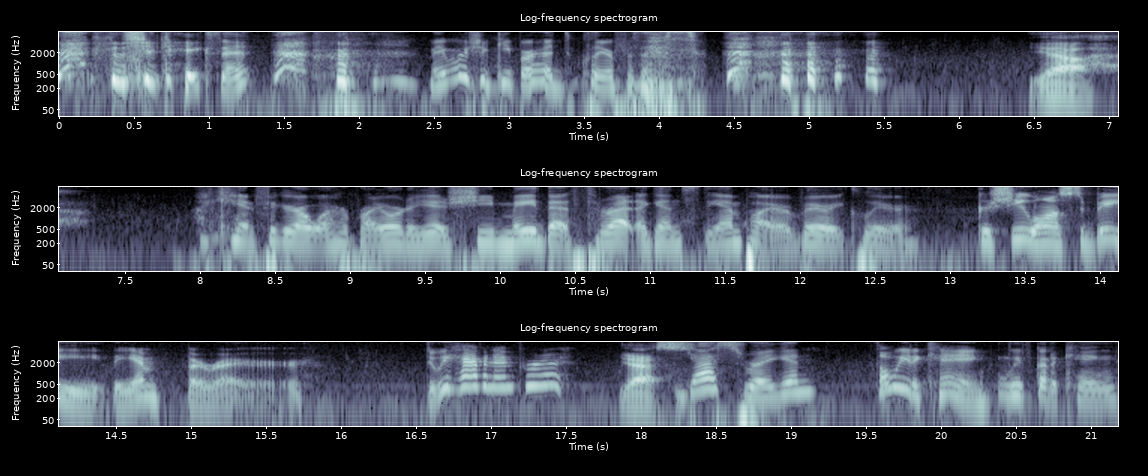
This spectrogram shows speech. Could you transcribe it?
she takes it. Maybe we should keep our heads clear for this. Yeah. I can't figure out what her priority is. She made that threat against the Empire very clear. Because she wants to be the Emperor. Do we have an Emperor? Yes. Yes, Reagan. thought we had a king. We've got a king.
